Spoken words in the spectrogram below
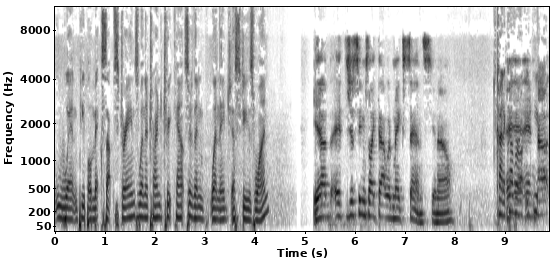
when people mix up strains when they're trying to treat cancer than when they just use one? Yeah, it just seems like that would make sense, you know. Kind of cover. And, and, how,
